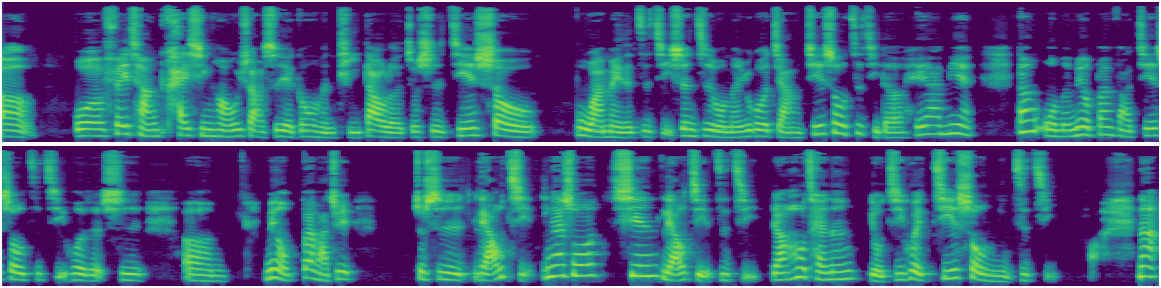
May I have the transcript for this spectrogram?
嗯，我非常开心哈，魏雪老师也跟我们提到了，就是接受不完美的自己，甚至我们如果讲接受自己的黑暗面，当我们没有办法接受自己，或者是嗯没有办法去。就是了解，应该说先了解自己，然后才能有机会接受你自己。那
